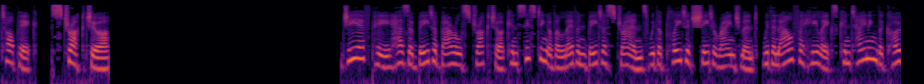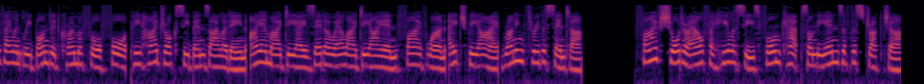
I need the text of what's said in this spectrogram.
Topic: Structure GFP has a beta-barrel structure consisting of 11 beta strands with a pleated sheet arrangement, with an alpha helix containing the covalently bonded chromophore 4 p-hydroxybenzylidene imidazolidin 5 HBI running through the center. Five shorter alpha helices form caps on the ends of the structure.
